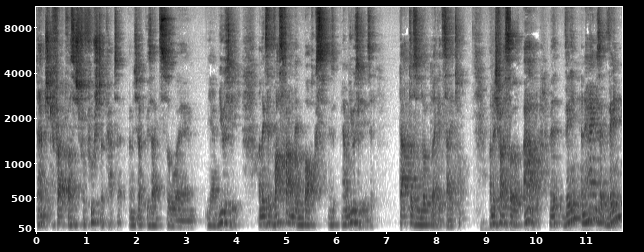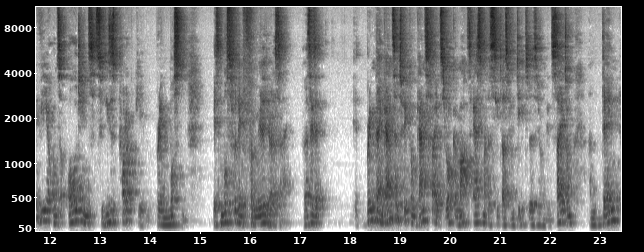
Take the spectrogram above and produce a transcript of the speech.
Da habe ich gefragt, was ich für Frühstück hatte. Und ich habe gesagt, so, äh, ja, Muesli. Und er gesagt, was war in den Box? Ich ja, Muesli. Ich gesagt, that doesn't look like a Zeitung. Und ich war so, ah, wenn, und er hat gesagt, wenn wir unsere Audience zu dieses Produkt geben, bringen mussten, es muss für den familiar sein. Das heißt, bring deine ganze Entwicklung ganz weit zurück und mach es erstmal, das sieht aus wie eine Digitalisierung in Zeitung, und dann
